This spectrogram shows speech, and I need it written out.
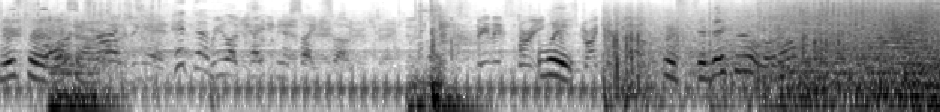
Where's the loadout? Relocating the safe zone. Phoenix 3, Wait. Chris, did they throw a loadout?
